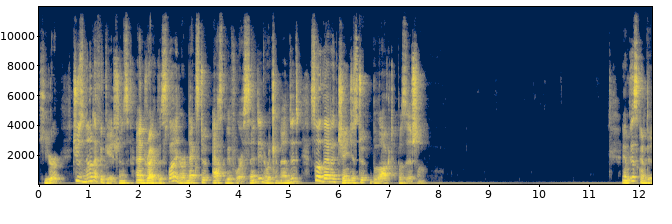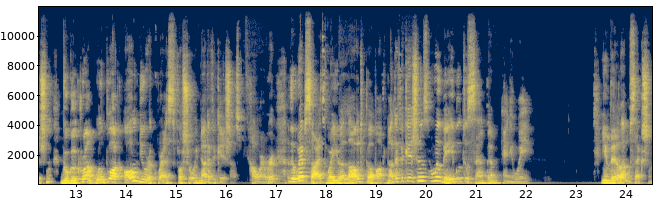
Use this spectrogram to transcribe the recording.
Here, choose Notifications and drag the slider next to Ask before sending recommended so that it changes to blocked position. In this condition, Google Chrome will block all new requests for showing notifications. However, the websites where you allowed pop-up notifications will be able to send them anyway. In the Allow section,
